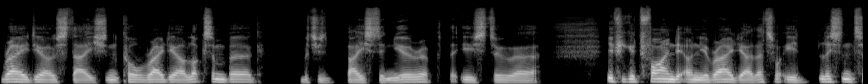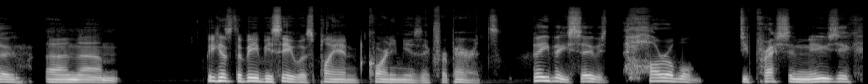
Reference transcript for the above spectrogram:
radio station called Radio Luxembourg which is based in Europe, that used to, uh, if you could find it on your radio, that's what you'd listen to. And um, Because the BBC was playing corny music for parents. BBC was horrible, depressing music.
